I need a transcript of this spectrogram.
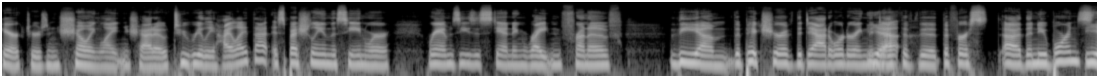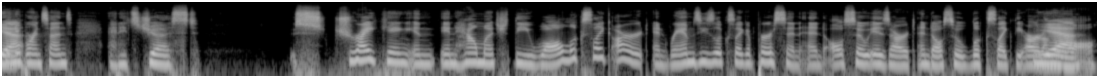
characters and showing light and shadow to really highlight that, especially in the scene where Ramses is standing right in front of the um the picture of the dad ordering the Yeah. death of the the first uh the newborns, the newborn sons, and it's just striking in in how much the wall looks like art and Ramses looks like a person and also is art and also looks like the art on the wall.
